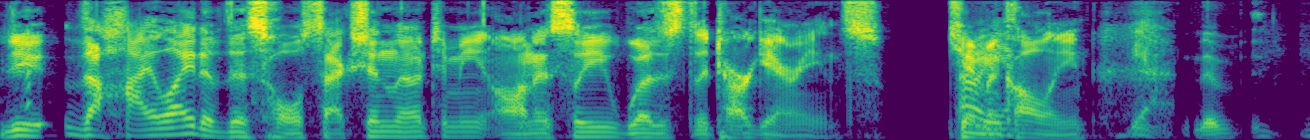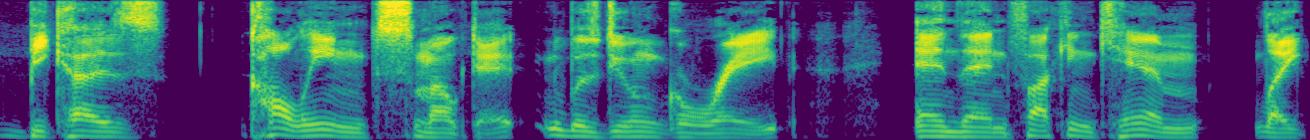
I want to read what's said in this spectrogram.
The, the highlight of this whole section, though, to me, honestly, was the Targaryens, Kim Oh, and. Colleen. Yeah. Because Colleen smoked it, was doing great. And then fucking Kim, like,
